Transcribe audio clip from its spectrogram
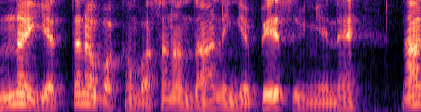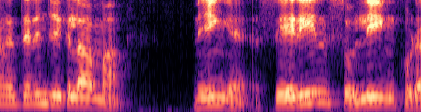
இன்னும் எத்தனை பக்கம் வசனம் தான் நீங்கள் பேசுவீங்கன்னு. நாங்கள் தெரிஞ்சுக்கலாமா? நீங்கள் சரின்னு சொல்லியும் கூட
